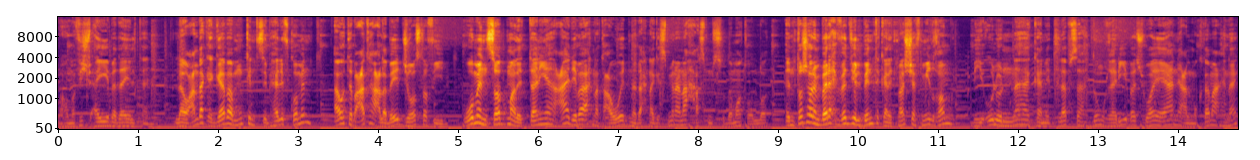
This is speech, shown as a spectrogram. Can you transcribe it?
ما هو مفيش أي بدايل تانية لو عندك إجابة ممكن تسيبها لي في comment أو تبعتها على page وصلة feed ومن صدمة للتانية عادي بقى إحنا اتعودنا ده إحنا جسمنا نحس من الصدمات والله. انتشر امبارح فيديو البنت كانت ماشية في 100 غمر بيقولوا إنها كانت لابسة هدوم غريبة شوية يعني على المجتمع هناك.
